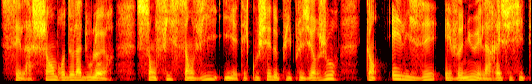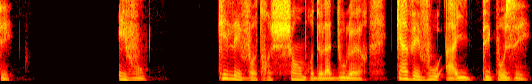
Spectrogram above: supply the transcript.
c'est la chambre de la douleur. Son fils sans vie y était couché depuis plusieurs jours quand Élisée est venu et l'a ressuscité. Et vous Quelle est votre chambre de la douleur Qu'avez-vous à y déposer?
